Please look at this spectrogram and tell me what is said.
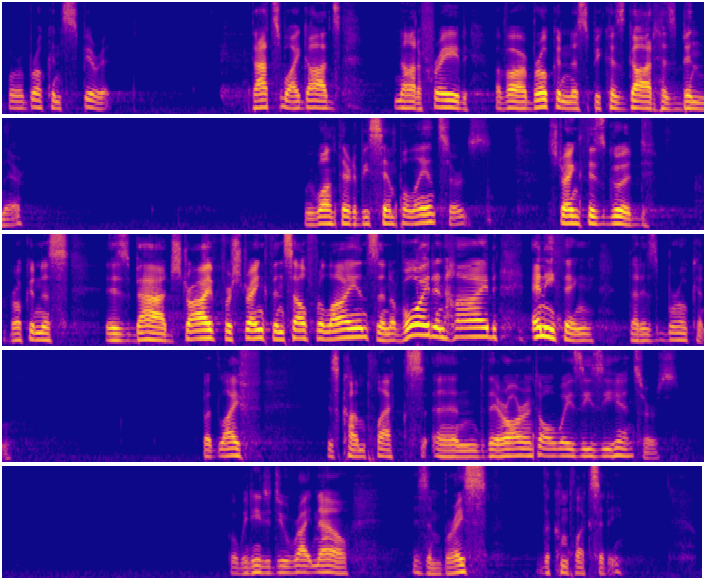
or a broken spirit. That's why God's not afraid of our brokenness because God has been there. We want there to be simple answers. Strength is good, brokenness is bad. Strive for strength and self reliance and avoid and hide anything that is broken. But life is complex and there aren't always easy answers. What we need to do right now is embrace the complexity.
